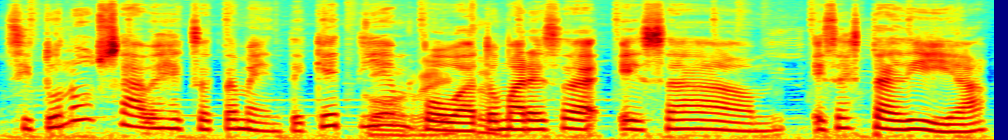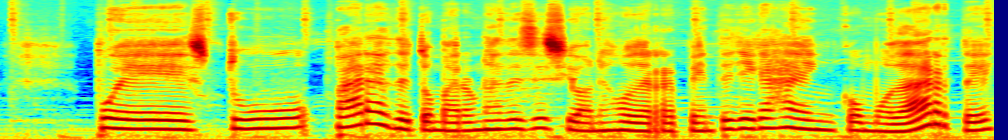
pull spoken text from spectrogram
si tú no sabes exactamente qué tiempo va a tomar esa, esa, esa estadía, pues tú paras de tomar unas decisiones o de repente llegas a incomodarte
